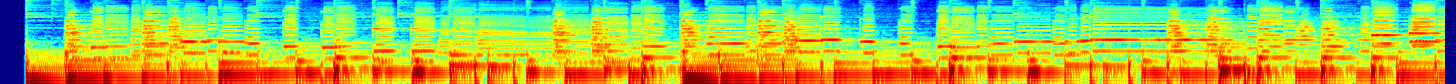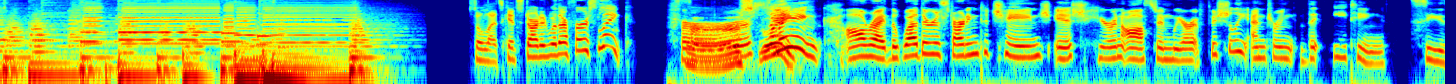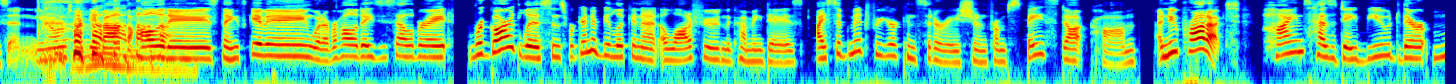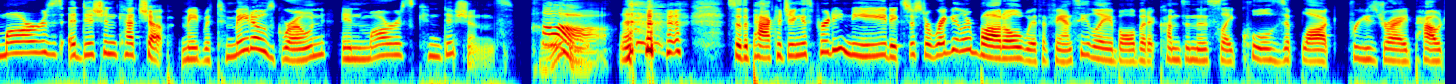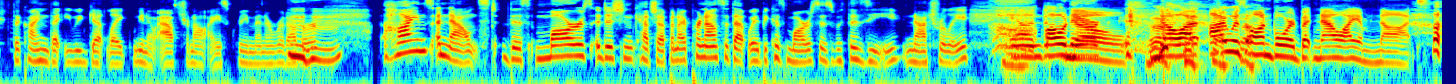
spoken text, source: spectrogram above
So let's get started with our first link. First link. All right, the weather is starting to change ish here in Austin. We are officially entering the eating season. You know what I'm talking about? the holidays, Thanksgiving, whatever holidays you celebrate. Regardless, since we're going to be looking at a lot of food in the coming days, I submit for your consideration from space.com a new product. Heinz has debuted their Mars Edition ketchup made with tomatoes grown in Mars conditions. Huh. so the packaging is pretty neat. It's just a regular bottle with a fancy label, but it comes in this like cool Ziploc freeze dried pouch, the kind that you would get like, you know, astronaut ice cream in or whatever. Mhm. Heinz announced this Mars edition ketchup, and I pronounce it that way because Mars is with a Z, naturally. And oh they are- no, no, I, I was on board, but now I am not.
